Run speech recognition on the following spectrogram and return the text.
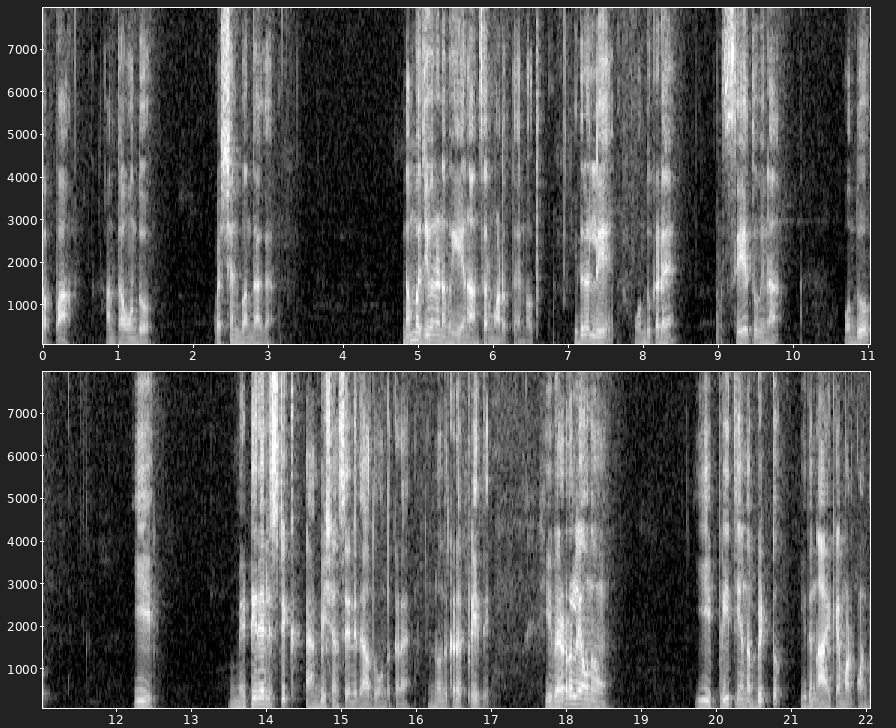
ತಪ್ಪಾ ಅಂತ ಒಂದು ಕ್ವೆಶನ್ ಬಂದಾಗ ನಮ್ಮ ಜೀವನ ನಮಗೆ ಏನು ಆನ್ಸರ್ ಮಾಡುತ್ತೆ ಅನ್ನೋದು. ಇದರಲ್ಲಿ ಒಂದು ಕಡೆ ಸೇತುವಿನ ಒಂದು ಈ ಮೆಟೀರಿಯಲಿಸ್ಟಿಕ್ ಆ್ಯಂಬಿಷನ್ಸ್ ಏನಿದೆ ಅದು ಒಂದು ಕಡೆ. ಇನ್ನೊಂದು ಕಡೆ ಪ್ರೀತಿ. ಇವೆರಡರಲ್ಲಿ ಅವನು ಈ ಪ್ರೀತಿಯನ್ನು ಬಿಟ್ಟು ಇದನ್ನು ಆಯ್ಕೆ ಮಾಡಿಕೊಂಡ.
